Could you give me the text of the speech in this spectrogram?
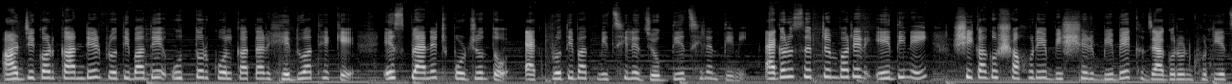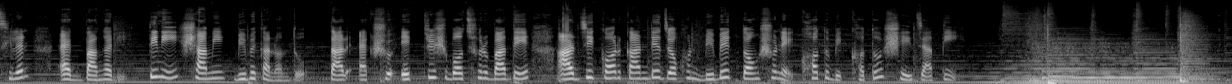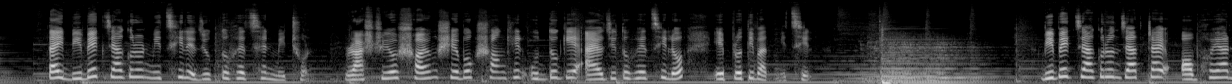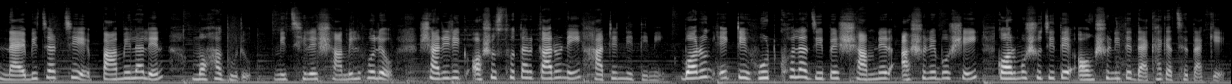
আরজিকর কাণ্ডের প্রতিবাদে উত্তর কলকাতার হেদুয়া থেকে এসপ্ল্যানেট পর্যন্ত এক প্রতিবাদ মিছিলে যোগ দিয়েছিলেন তিনি। এগারো সেপ্টেম্বরের এ দিনেই শিকাগো শহরে বিশ্বের বিবেক জাগরণ ঘটিয়েছিলেন এক বাঙালি। তিনি স্বামী বিবেকানন্দ। তার একশো একত্রিশ বছর বাদে আরজি কর কাণ্ডে যখন বিবেক দংশনে ক্ষতবিক্ষত সেই জাতি। তাই বিবেক জাগরণ মিছিলে যুক্ত হয়েছেন মিঠুন। রাষ্ট্রীয় স্বয়ংসেবক সংঘের উদ্যোগে আয়োজিত হয়েছিল এ প্রতিবাদ মিছিল। বিবেক জাগরণ যাত্রায় অভয়ার ন্যায় বিচার চেয়ে পা মেলালেন মহাগুরু। মিছিলে সামিল হলেও শারীরিক অসুস্থতার কারণেই হাঁটেননি তিনি। বরং একটি হুটখোলা জিপের সামনের আসনে বসেই কর্মসূচিতে অংশ নিতে দেখা গেছে তাকে।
